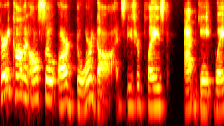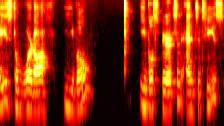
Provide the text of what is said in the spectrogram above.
very common also are door gods these are placed at gateways to ward off evil, evil spirits and entities.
